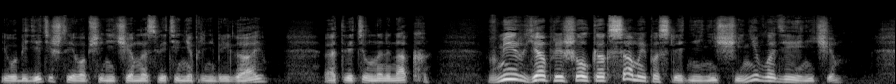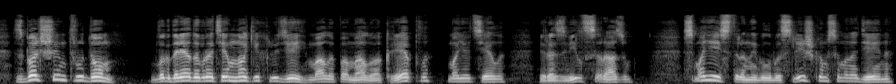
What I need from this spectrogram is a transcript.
и убедитесь, что я вообще ничем на свете не пренебрегаю, — ответил Налинакха. В мир я пришел как самый последний нищий, не владея ничем. С большим трудом, благодаря доброте многих людей, мало-помалу окрепло мое тело и развился разум. С моей стороны было бы слишком самонадеянно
